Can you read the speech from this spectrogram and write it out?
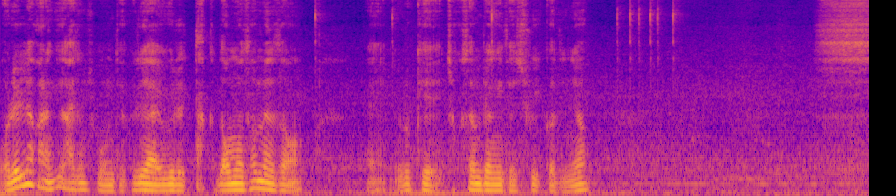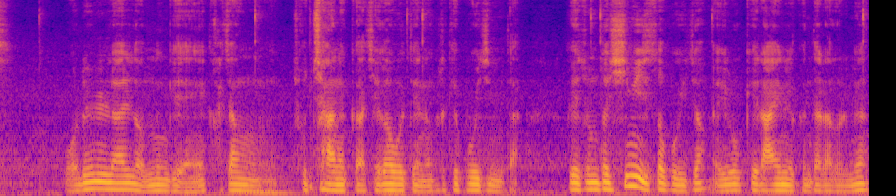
월요일날 가는 게 가장 좋은데 그래야 여기를 딱 넘어서면서 예, 이렇게 적선병이 될 수 있거든요. 월요일 날 넣는 게 가장 좋지 않을까 제가 볼 때는 그렇게 보여집니다. 그게 좀 더 힘이 있어 보이죠? 이렇게 라인을 끈다라 그러면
